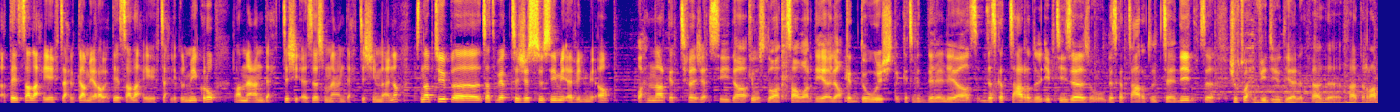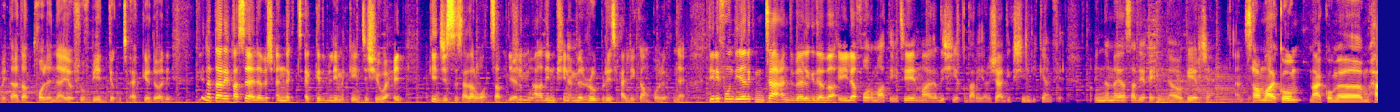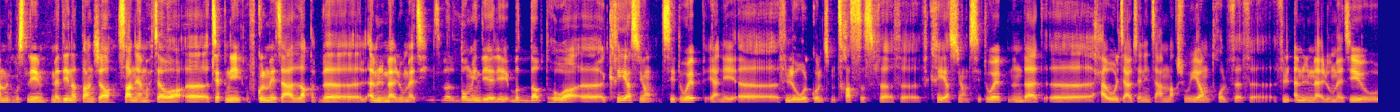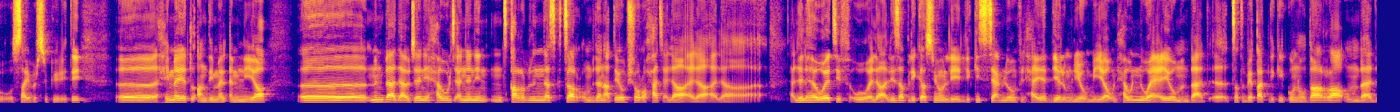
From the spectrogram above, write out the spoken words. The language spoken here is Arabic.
عطيه الصلاحيه يفتح الكاميرا وعطيه الصلاحيه يفتح لك الميكرو. راه ما عنده حتى شي أساس وما عنده حتى شي معنى. سناب تيوب آه، تطبيق تجسسي 100% واحد النهار كتفاجئ السيدة كيوصلوها التصاور ديالها كدوش كتبدل عليها. بدات كتعرض للإبتزاز وبدات كتعرض للتهديد. شفت واحد الفيديو ديالك في هذا في هذا الرابط هذا. دخل هنايا وشوف بيدك وتأكد. وهذه كاينة طريقة سهلة باش أنك تأكد بلي ما كاين حتى شي واحد. كيتجسس على الواتساب ديالك غادي نمشي نعمل reprise بحال اللي كنقولوا حنا. التليفون ديالك انت عند بالك دابا الا formatéتيه ما غاديش يقدر يرجع داكشي اللي كان فيه. وإنما يا صديقي إنه كيرجع. السلام عليكم. معكم آه، محمد بوسليم مدينة طنجة صانع محتوى آه، تقني وفي كل ما يتعلق بالامن المعلوماتي. بالنسبة لل domaine ديالي بالضبط هو création site web يعني آه، في الأول كنت متخصص في في, في création site web من بعد حاولت عاوتاني نتعمق شوية وندخل في, في, في الأمن المعلوماتي وال cyber security. حماية الأنظمة الأمنية. آه، من بعد عاوتاني حاولت أنني نتقرب للناس أكثر ونبدا نعطيهم شروحات على على على على الهواتف وعلى les applications اللي اللي كيستعملوهم في الحياة ديالهم اليومية ونحاول نوعيهم من بعد التطبيقات اللي كيكونوا ضارة ومن بعد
